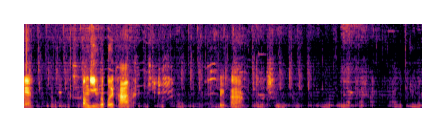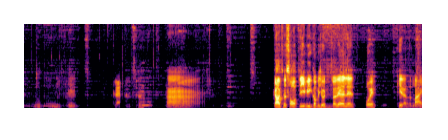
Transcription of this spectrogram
ไง ต้องยิงเพื่อเปิดทางน่ะเปิดทางนั่นแหละอ่า การทดสอบดีวิ่งเข้าไปชนเราเลยเลยโอ้ยเข ตอันตราย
